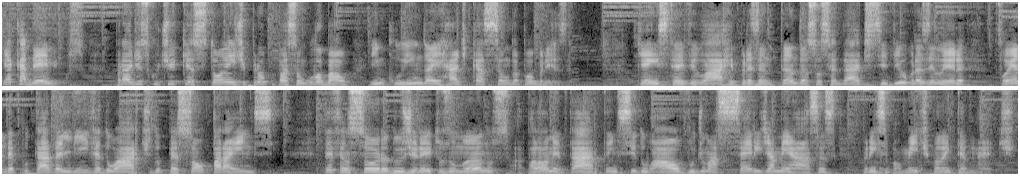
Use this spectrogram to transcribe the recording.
e acadêmicos, para discutir questões de preocupação global, incluindo a erradicação da pobreza. Quem esteve lá representando a sociedade civil brasileira foi a deputada Lívia Duarte do PSOL paraense. Defensora dos direitos humanos, a parlamentar tem sido alvo de uma série de ameaças, principalmente pela internet.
